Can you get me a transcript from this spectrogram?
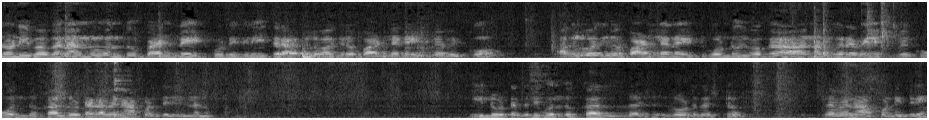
ನೋಡಿ, ಇವಾಗ ನಾನು ಒಂದು ಬಾಣಲೆ ಇಟ್ಕೊಂಡಿದ್ದೀನಿ. ಈ ಥರ ಅಗಲವಾಗಿರೋ ಬಾಣಲೆನ ಇಟ್ಕೋಬೇಕು. ಅಗಲವಾಗಿರೋ ಬಾಣಲೆನ ಇಟ್ಕೊಂಡು ಇವಾಗ ನಮ್ಗೆ ರವೆ ಎಷ್ಟು ಬೇಕು ಒಂದು ಕಾಲು ಲೋಟ ರವೆನ ಹಾಕೊಳ್ತಿದ್ದೀನಿ ನಾನು. ಈ ಲೋಟದಲ್ಲಿ ಒಂದು ಕಾಲು ಲೋಟದಷ್ಟು ರವೆನ ಹಾಕೊಂಡಿದ್ದೀನಿ.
